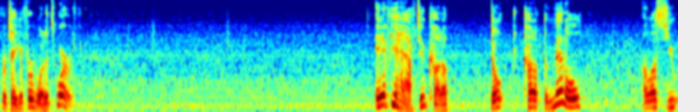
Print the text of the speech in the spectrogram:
For take it for what it's worth. And if you have to, cut up. Don't cut up the middle unless you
